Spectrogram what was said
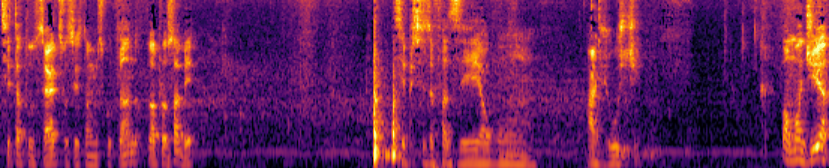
se tá tudo certo, se vocês estão me escutando, só para eu saber precisa fazer algum ajuste. Bom, bom dia.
